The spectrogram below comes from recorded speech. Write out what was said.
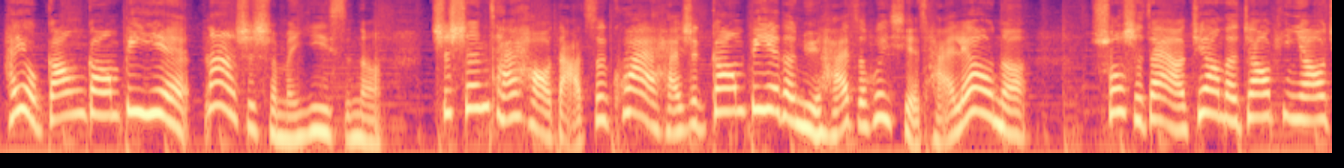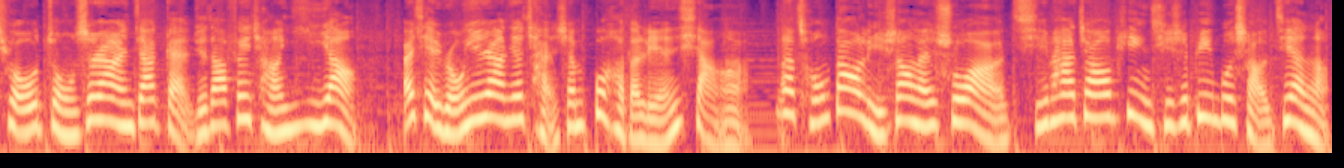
还有刚刚毕业，那是什么意思呢？是身材好、打字快，还是刚毕业的女孩子会写材料呢？说实在啊，这样的招聘要求总是让人家感觉到非常异样，而且容易让人家产生不好的联想啊。那从道理上来说啊，奇葩招聘其实并不少见了。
